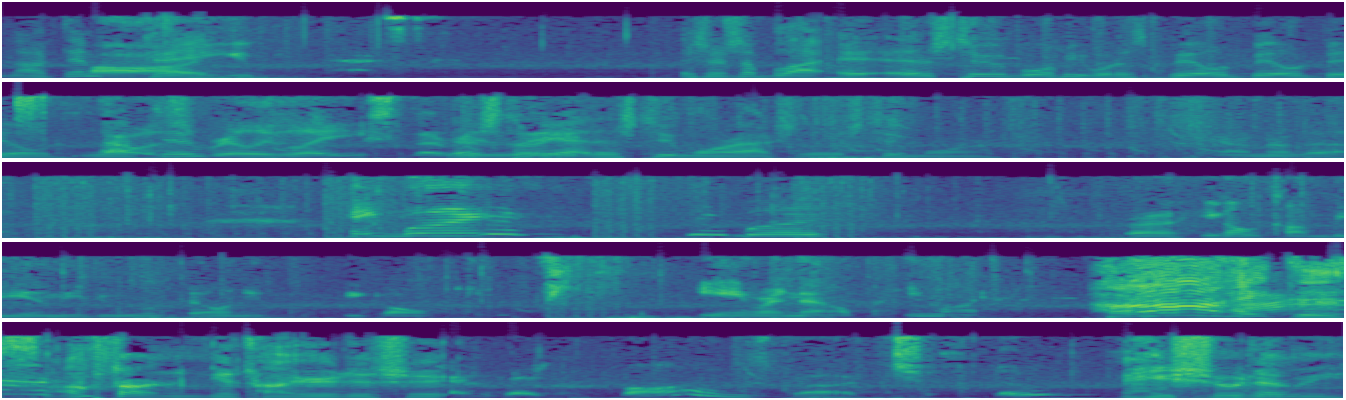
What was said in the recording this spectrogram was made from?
Knocked him. Aw, Okay. you. It's just a black. It, there's two more people. Just build, build, build. That was him. really late. That There's really three. late. Yeah, there's two more actually. There's two more. I know that. Hey, boy. Hey, boy. Bruh, he gonna come be in me, dude. I'm telling you. He gon' He ain't right now, but he might. Huh? I hate this. I'm starting to get tired of this shit. Hey, bro, you bombs, bro. And he's shooting at me.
